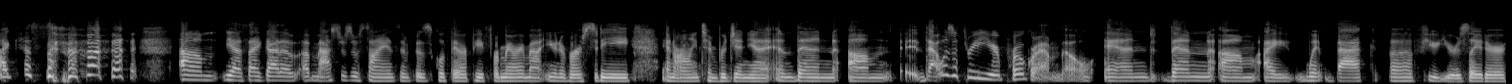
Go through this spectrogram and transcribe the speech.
I guess. Um, yes, I got a, a, master's of science in physical therapy from Marymount University in Arlington, Virginia, and then um, that was a three-year program, though. And then um, I went back a few years later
